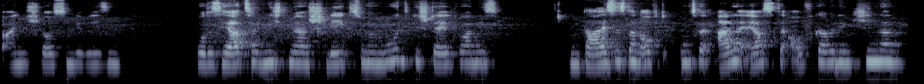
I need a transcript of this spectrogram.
angeschlossen gewesen, wo das Herz halt nicht mehr schlägt, sondern ruhend gestellt worden ist. Und da ist es dann oft unsere allererste Aufgabe, den Kindern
